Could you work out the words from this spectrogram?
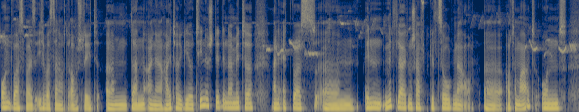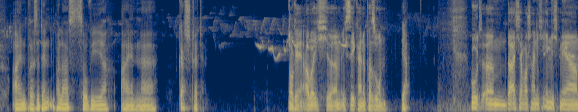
und was weiß ich, was da noch draufsteht. Ähm, dann eine heitere Guillotine steht in der Mitte, ein etwas ähm, in Mitleidenschaft gezogener äh, Automat und ein Präsidentenpalast sowie eine Gaststätte. Okay, aber ich, ähm, ich sehe keine Person. Gut, ähm, da ich ja wahrscheinlich eh nicht mehr,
